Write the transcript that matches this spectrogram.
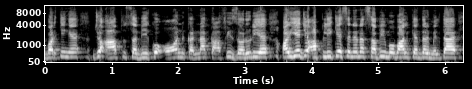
वर्किंग है, जो आप सभी को ऑन करना काफ़ी ज़रूरी है। और ये जो एप्लीकेशन है ना, सभी मोबाइल के अंदर मिलता है।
